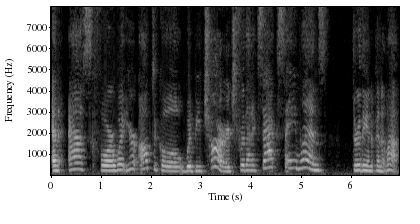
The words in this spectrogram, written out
and ask for what your optical would be charged for that exact same lens through the independent lab.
